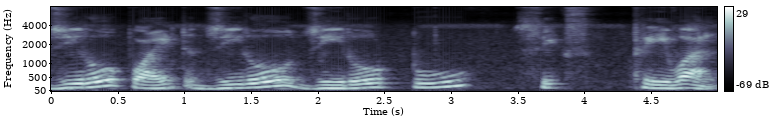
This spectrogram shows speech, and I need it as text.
0 0.002631.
